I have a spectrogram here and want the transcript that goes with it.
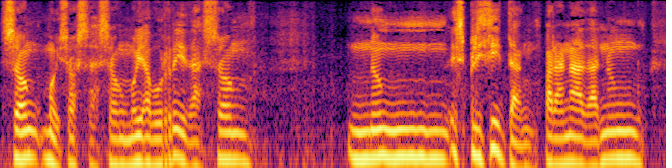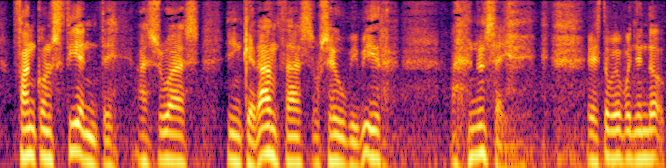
son moi sosas, son moi aburridas, son non explicitan para nada, non fan consciente as súas inquedanzas, o seu vivir, ah, non sei. Estou me poñendo,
